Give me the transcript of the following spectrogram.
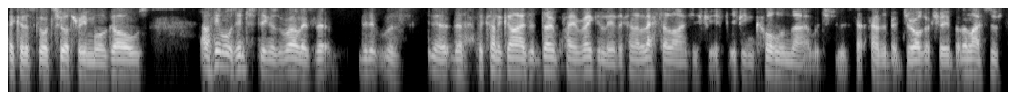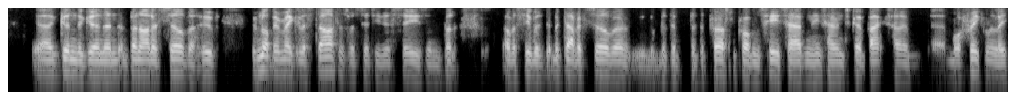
they could have scored two or three more goals. I think what was interesting as well is that that it was you know, the, the kind of guys that don't play regularly, the kind of lesser lights, if, if, if, you can call them that, which sounds a bit derogatory, but the likes of uh, Gundogan and Bernardo Silva, who've, who've not been regular starters for City this season, but obviously with, with David Silva, with the, with the personal problems he's had, and he's having to go back home uh, more frequently,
